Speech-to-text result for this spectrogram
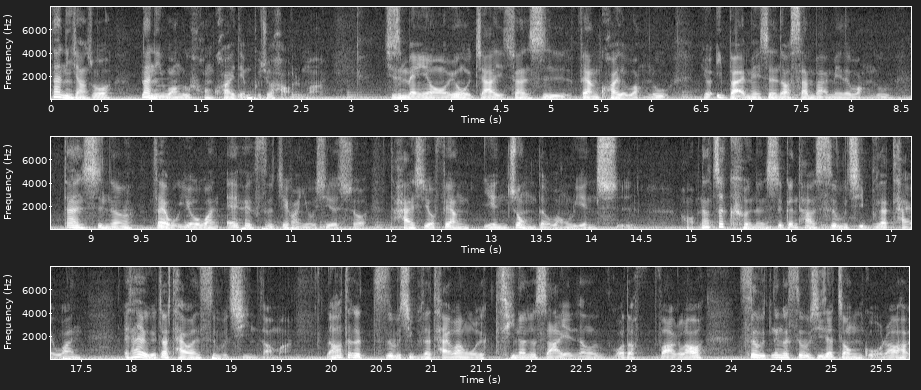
那你想说，那你网络放快一点不就好了吗？其实没有，因为我家里算是非常快的网络，有一百 M 甚至到三百 M 的网络。但是呢，在游玩 Apex 这款游戏的时候，它还是有非常严重的网络延迟。好，那这可能是跟它的伺服器不在台湾。诶，它有一个叫台湾伺服器，你知道吗？然后这个伺服器不在台湾，我听到就傻眼，然后 What the fuck？然后伺服那个伺服器在中国，然后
